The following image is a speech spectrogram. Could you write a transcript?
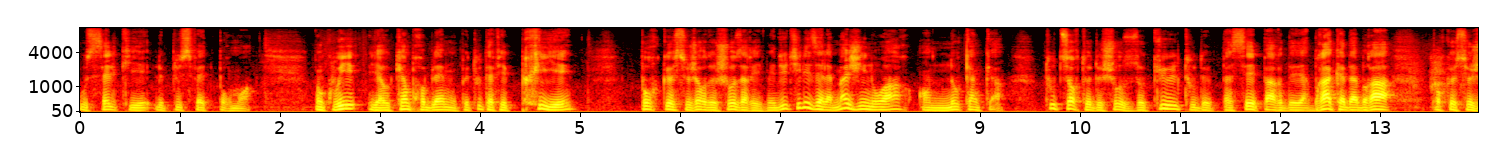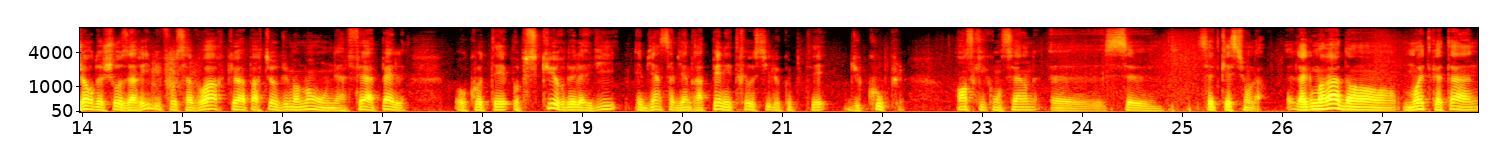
ou celle qui est le plus faite pour moi. Donc oui, il n'y a aucun problème, on peut tout à fait prier pour que ce genre de choses arrive. Mais d'utiliser la magie noire en aucun cas. Toutes sortes de choses occultes ou de passer par des abracadabras pour que ce genre de choses arrive, il faut savoir qu'à partir du moment où on a fait appel au côté obscur de la vie, eh bien ça viendra pénétrer aussi le côté du couple en ce qui concerne euh, cette question-là. La Gemara dans Moed Katan,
